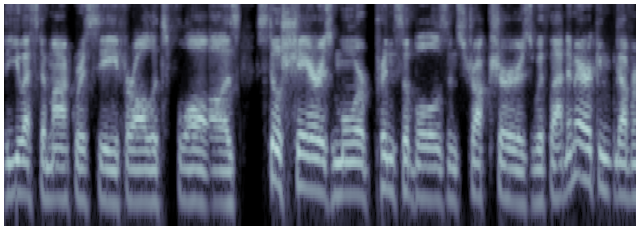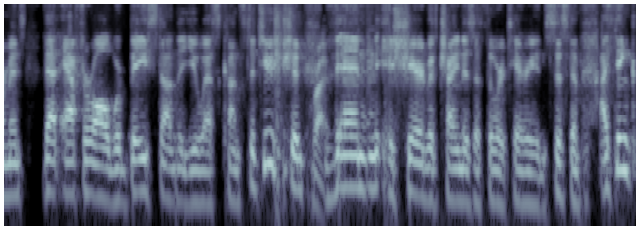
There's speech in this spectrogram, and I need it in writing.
the US democracy, for all its flaws, still shares more principles and structures with Latin American governments that, after all, were based on the US Constitution, right. than is shared with China's authoritarian system. I think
